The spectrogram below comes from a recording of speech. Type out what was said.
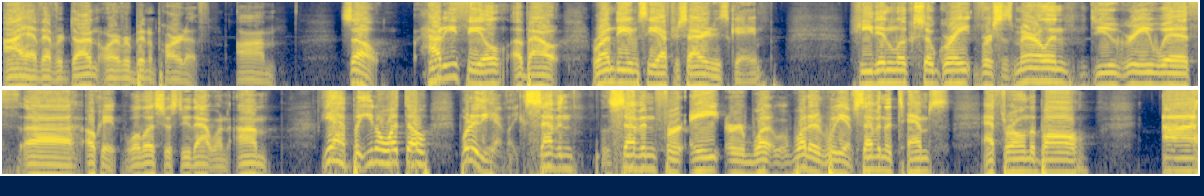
I have ever done or ever been a part of. Um, so how do you feel about Run DMC after Saturday's game? He didn't look so great versus Maryland. Do you agree with? Uh, okay, well let's just do that one. Um, yeah, but you know what though? What did he have? Like seven, seven for eight, or what? What did we have? Seven attempts at throwing the ball. Uh,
